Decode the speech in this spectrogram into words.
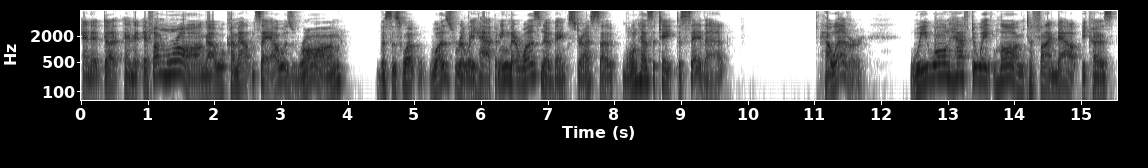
And it does, and if I'm wrong, I will come out and say I was wrong this is what was really happening. There was no bank stress. I won't hesitate to say that. However, we won't have to wait long to find out because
